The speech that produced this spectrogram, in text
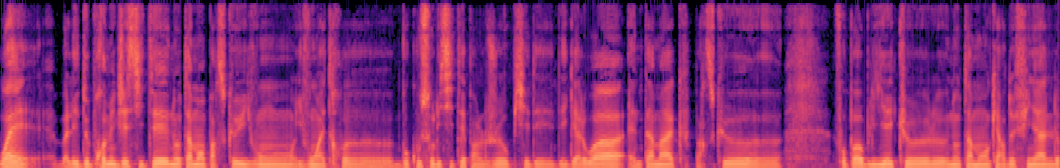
Ouais, bah les deux premiers que j'ai cités, notamment parce qu'ils vont, ils vont être euh, beaucoup sollicités par le jeu au pied des, des Gallois. Ntamak parce que faut pas oublier que, notamment en quart de finale,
